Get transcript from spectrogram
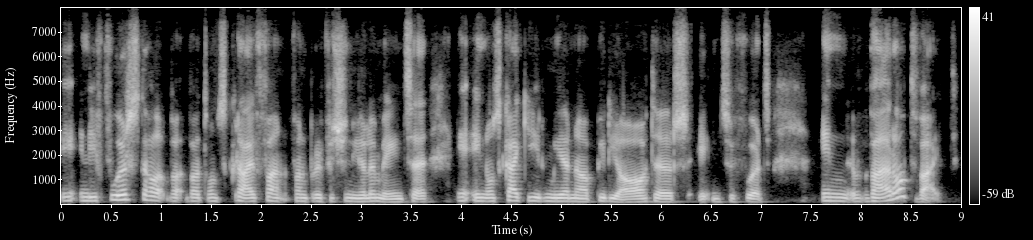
en, en die voorstel wat, wat ons skryf van van professionele mense en, en ons kyk hier meer na pediaters ensovoorts en wêreldwyd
